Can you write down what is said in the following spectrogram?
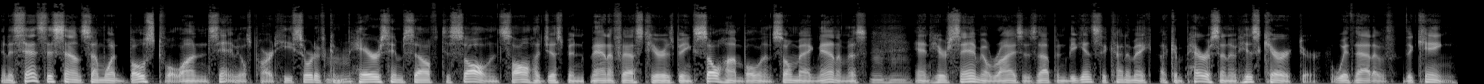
In a sense, this sounds somewhat boastful on Samuel's part. He sort of mm-hmm. compares himself to Saul, and Saul had just been manifest here as being so humble and so magnanimous. Mm-hmm. And here Samuel rises up and begins to kind of make a comparison of his character with that of the king.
